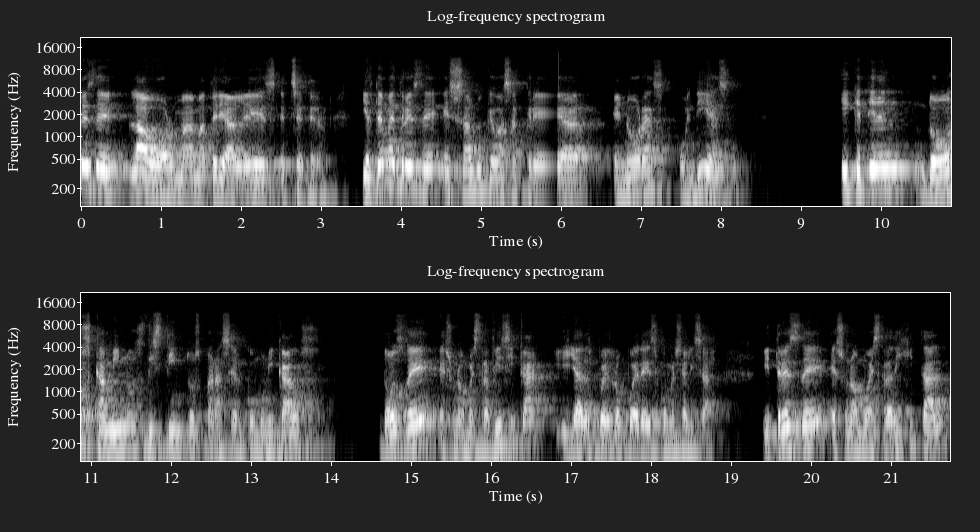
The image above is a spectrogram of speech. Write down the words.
desde la horma, materiales, etc. Y el tema de 3D es algo que vas a crear en horas o en días y que tienen dos caminos distintos para ser comunicados. 2D es una muestra física y ya después lo puedes comercializar. Y 3D es una muestra digital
